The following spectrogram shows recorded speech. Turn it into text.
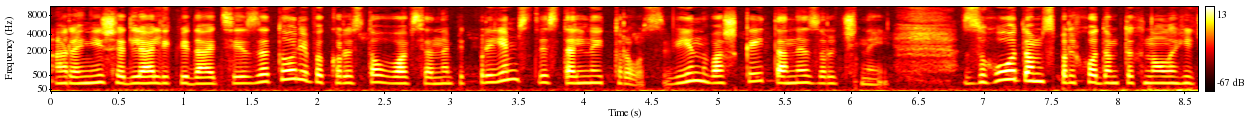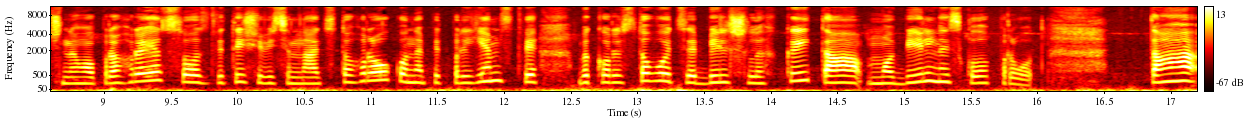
Раніше для ліквідації заторів використовувався на підприємстві стальний трос. Він важкий та незручний. Згодом, з приходом технологічного прогресу, з 2018 року на підприємстві використовується більш легкий та мобільний склопрот. Та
